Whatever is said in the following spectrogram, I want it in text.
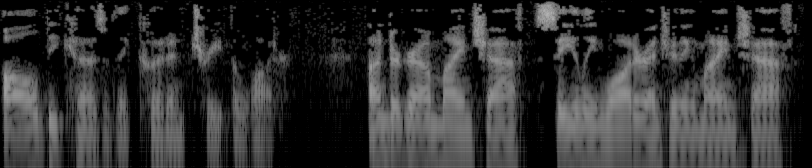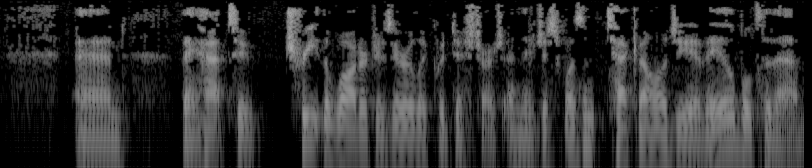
all because they couldn't treat the water. Underground mine shaft, saline water entering the mine shaft, and they had to treat the water to zero liquid discharge, and there just wasn't technology available to them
